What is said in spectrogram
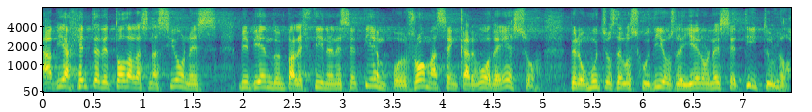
había gente de todas las naciones viviendo en Palestina en ese tiempo. Roma se encargó de eso, pero muchos de los judíos leyeron ese título.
